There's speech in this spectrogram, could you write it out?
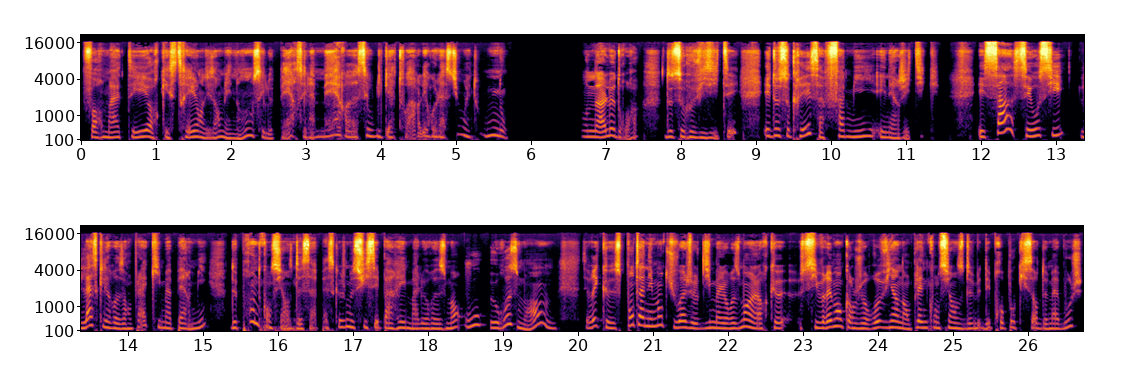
formaté, orchestré en disant mais non, c'est le père, c'est la mère, euh, c'est obligatoire, les relations et tout. Non. On a le droit de se revisiter et de se créer sa famille énergétique. Et ça, c'est aussi la sclérose en plaques qui m'a permis de prendre conscience de ça, parce que je me suis séparée malheureusement ou heureusement. C'est vrai que spontanément, tu vois, je le dis malheureusement, alors que si vraiment quand je reviens en pleine conscience des propos qui sortent de ma bouche,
